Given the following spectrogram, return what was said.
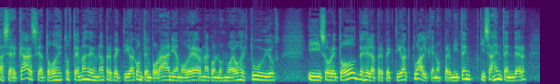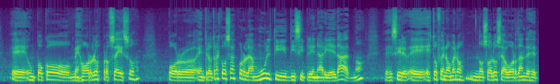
acercarse a todos estos temas desde una perspectiva contemporánea, moderna, con los nuevos estudios y sobre todo desde la perspectiva actual que nos permiten quizás entender eh, un poco mejor los procesos por, entre otras cosas, por la multidisciplinariedad, ¿no? Es decir, eh, estos fenómenos no solo se abordan desde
